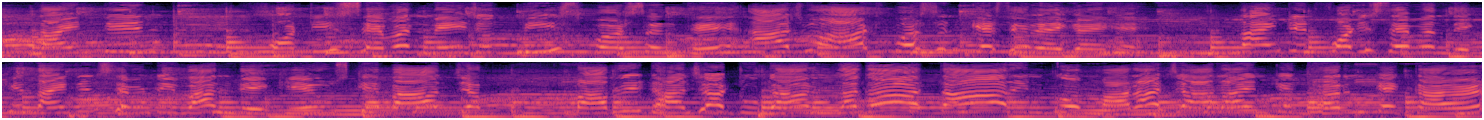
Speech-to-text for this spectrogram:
1947 में जो 30 परसेंट थे, आज वो 8 परसेंट कैसे रह गए हैं? 1947 देखिए 1971 देखिए, उसके बाद जब बाबरी ढांचा टूटा, लगातार इनको मारा जा रहा है, इनके धर्म के कारण,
